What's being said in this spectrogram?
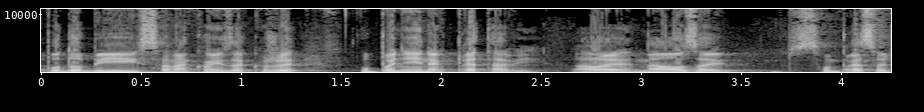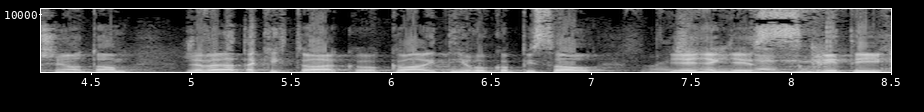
podoby sa nakoniec akože úplne inak pretaví. Ale naozaj som presvedčený o tom, že veľa takýchto ako kvalitných rukopisov Lež je niekde skrytých,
